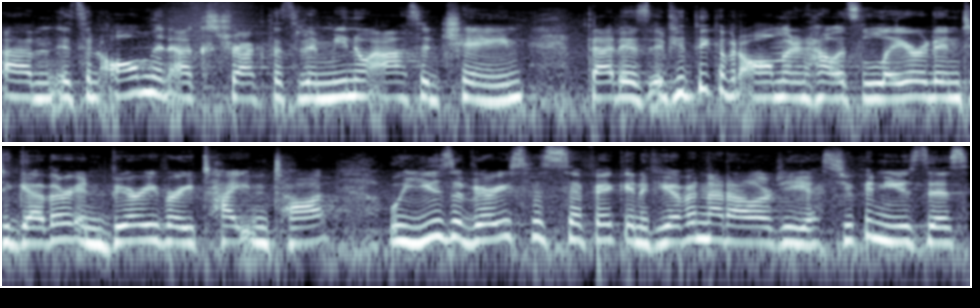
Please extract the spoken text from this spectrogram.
um, it's an almond extract that's an amino acid chain that is, if you think of an almond and how it's layered in together and very, very tight and taut, we use a very specific, and if you have a nut allergy, yes, you can use this,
